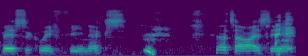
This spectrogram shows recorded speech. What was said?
Basically, Phoenix. That's how I see it.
